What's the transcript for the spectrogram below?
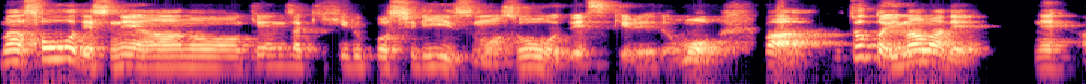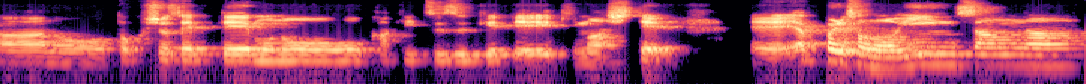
まあそうですね。あの、剣崎ヒルポシリーズもそうですけれども、まあ、ちょっと今までね、あの、特殊設定ものを書き続けてきまして、えー、やっぱりその陰惨な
